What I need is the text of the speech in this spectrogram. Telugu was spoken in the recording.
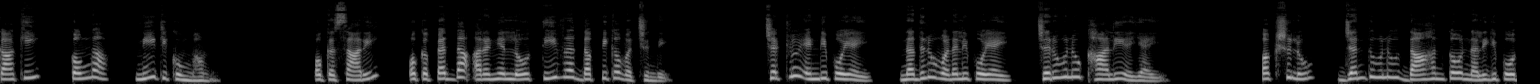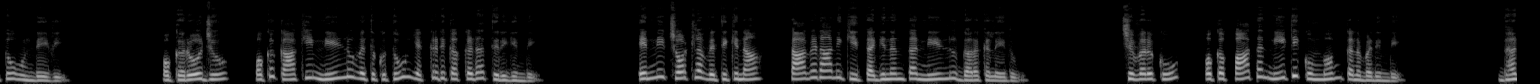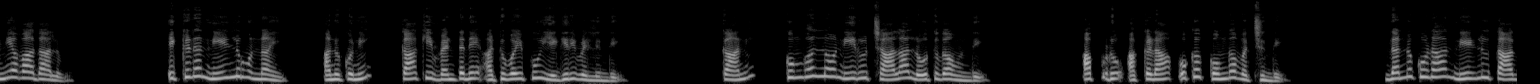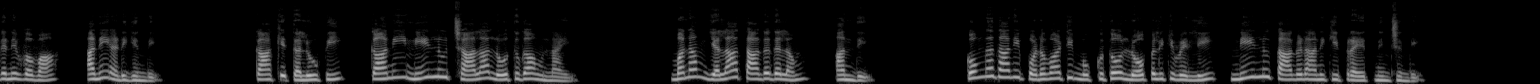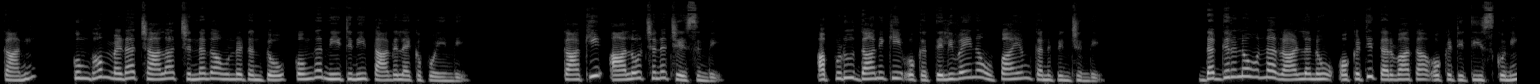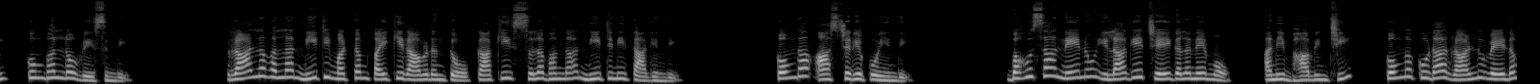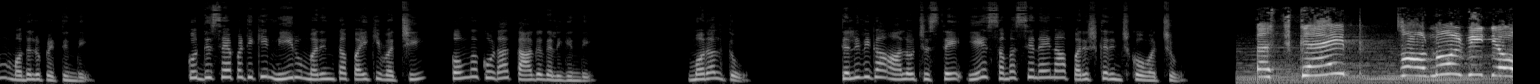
కాకి కొంగ నీటి కుంభం. ఒకసారి ఒక పెద్ద అరణ్యంలో తీవ్ర దప్పిక వచ్చింది. చెట్లు ఎండిపోయాయి నదులు వడలిపోయాయి చెరువులు ఖాళీ అయ్యాయి. పక్షులు జంతువులు దాహంతో నలిగిపోతూ ఉండేవి. ఒకరోజు ఒక కాకి నీళ్ళు వెతుకుతూ ఎక్కడికక్కడ తిరిగింది. ఎన్ని చోట్ల వెతికినా తాగడానికి తగినంత నీళ్ళు దొరకలేదు. చివరకు ఒక పాత నీటి కుంభం కనబడింది. ధన్యవాదాలు. ఇక్కడ నీళ్ళు ఉన్నాయి అనుకుని కాకి వెంటనే అటువైపు ఎగిరి వెళ్ళింది. కాని కుంభంలో నీరు చాలా లోతుగా ఉంది. అప్పుడు అక్కడ ఒక కొంగ వచ్చింది. నన్ను కూడా నీళ్ళు తాగనివ్వవా? అని అడిగింది. కాకి తలూపి కాని నీళ్ళు చాలా లోతుగా ఉన్నాయి. మనం ఎలా తాగగలం? అంది. కొంగదాని పొడవాటి ముక్కుతో లోపలికి వెళ్ళి నీళ్ళు తాగడానికి ప్రయత్నించింది. కాని కుంభం మెడ చాలా చిన్నగా ఉండటంతో కొంగ నీటిని తాగలేకపోయింది. కాకి ఆలోచన చేసింది. అప్పుడు దానికి ఒక తెలివైన ఉపాయం కనిపించింది. దగ్గరలో ఉన్న రాళ్ళను ఒకటి తర్వాత ఒకటి తీసుకుని కుంభంలో వేసింది. రాళ్ళ వల్ల నీటి మట్టం పైకి రావడంతో కాకి సులభంగా నీటిని తాగింది. కొంగ ఆశ్చర్యపోయింది. బహుశా నేను ఇలాగే చేయగలనేమో అని భావించి కొంగ కూడా రాళ్ళు వేయడం మొదలుపెట్టింది. కొద్దిసేపటికి నీరు మరింత పైకి వచ్చి కొంగ కూడా తాగగలిగింది. మొరల్తూ తెలివిగా ఆలోచిస్తే ఏ సమస్యనైనా పరిష్కరించుకోవచ్చు. Subscribe for more videos.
